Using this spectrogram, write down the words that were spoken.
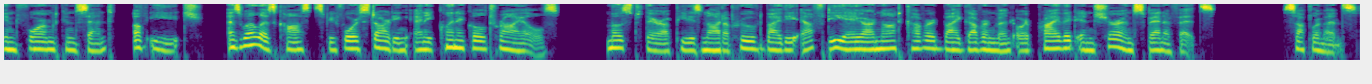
informed consent, of each as well as costs before starting any clinical trials. Most therapies not approved by the FDA are not covered by government or private insurance benefits. Supplements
